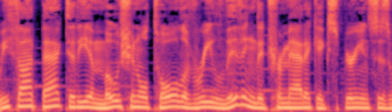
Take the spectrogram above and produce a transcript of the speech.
we thought back to the emotional toll of reliving the traumatic experiences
